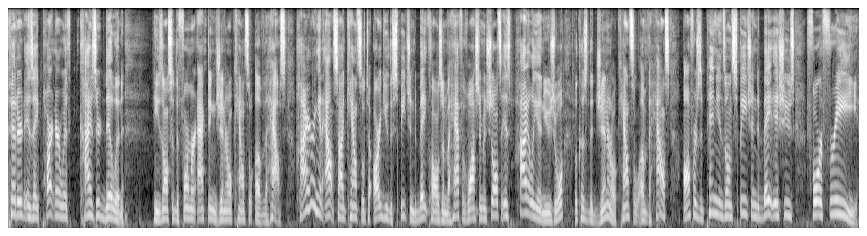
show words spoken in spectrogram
Pittard is a partner with Kaiser Dillon, He's also the former acting general counsel of the House. Hiring an outside counsel to argue the speech and debate clause on behalf of Wasserman Schultz is highly unusual because the general counsel of the House offers opinions on speech and debate issues for free.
